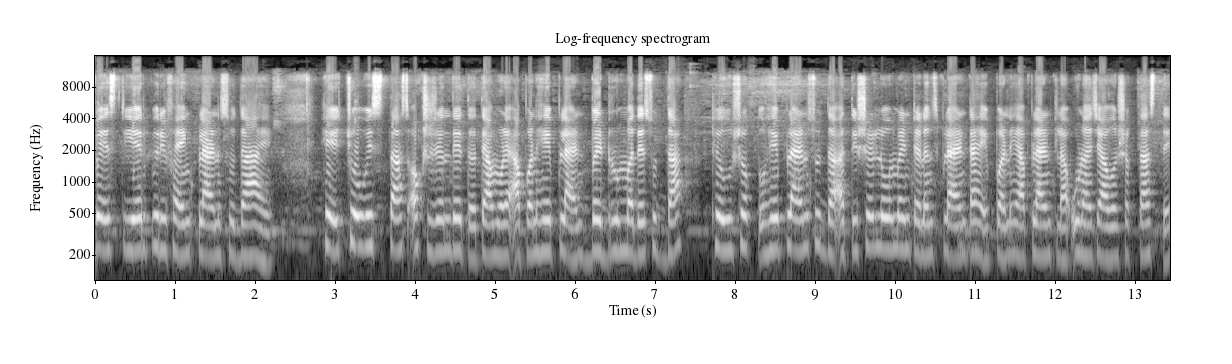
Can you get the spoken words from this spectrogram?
बेस्ट एअर प्युरिफाईंग प्लॅन्टसुद्धा आहे. हे चोवीस तास ऑक्सिजन देतं त्यामुळे आपण हे प्लॅन्ट बेडरूममध्ये सुद्धा ठेवू शकतो. हे प्लॅन्टसुद्धा अतिशय लो मेंटेनन्स प्लॅन्ट आहे पण ह्या प्लॅन्टला उन्हाची आवश्यकता असते.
